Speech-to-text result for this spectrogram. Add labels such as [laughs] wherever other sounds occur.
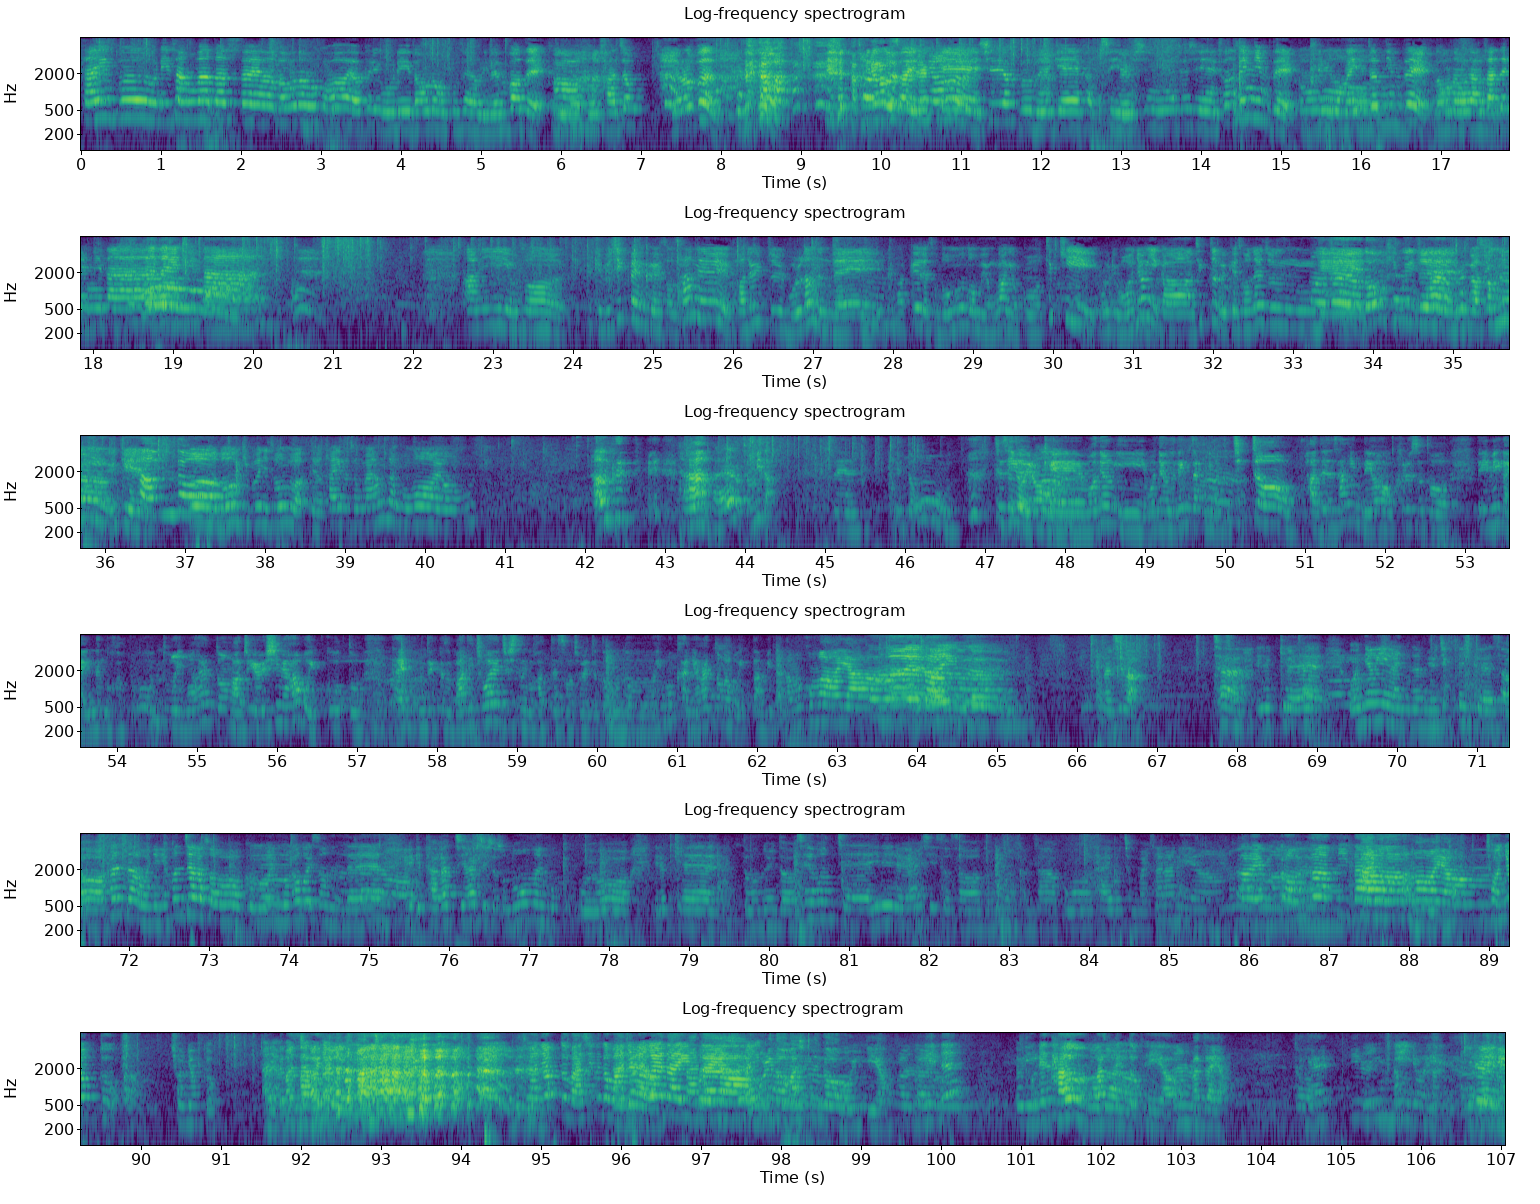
다이브 우리 상 받았어요. 너무너무 고마워요. 그리고 우리 너무너무 고생 우리 멤버들 그리고 아. 또 가족 여러분 그리고 [laughs] 그리고 저 이렇게 실력도 늘게 같이 열심히 해주신 선생님들 그리고 어. 매니저님들 너무너무 감사드립니다. 감사드립니다. 아니 우선 이렇게 뮤직뱅크에서 상을 받을 줄 몰랐는데 이렇게 받게 돼서 너무너무 영광이었고 특히 우리 원영이가 직접 이렇게 전해준 맞아요 게 기분이 이제 좋아요. 뭔가. 감동 이렇게. 감동. 어, 너무 기분이 좋은 것 같아요. 다이브 정말 항상 고마워요. 다음 다음 다음. 접니다. 네. 일단 오. 드디어. 이렇게 원영 은행장님한테 직접 받은 상인데요. 그래서 더 의미가 있는 것 같고 또 이번 활동 아주 열심히 하고 있고 또 다이브 분들께서 많이 좋아해 주시는 것 같아서 저희도 너무 너무 행복하게 활동하고 있답니다. 너무 고마워요. 고마워요 다이브 마지막. 자 이렇게 원영이가 있는 뮤직뱅크에서 항상 원영이 혼자서 그거 앵콜 하고 있었는데 이렇게 다 같이 할 수 있어서 너무 행복했고요. 이렇게 또 오늘도 세 번째 1위를 할 수 있어서 너무너무 감사하고 다이브 정말 사랑해요. 너무 다이브. 감사합니다 고마워요. 저녁도 아, 저녁도. 아니야 아, 끝났어요. 만져. 저녁도 맛있는 거 많이 맞아요. 먹어요 다이브 맞아요. 우리도 맛있는 거 먹을게요. 우리는 우리는 우리 다음 음악 맞아요. 때 또 봬요 음. 맞아요. 또 그게 일요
